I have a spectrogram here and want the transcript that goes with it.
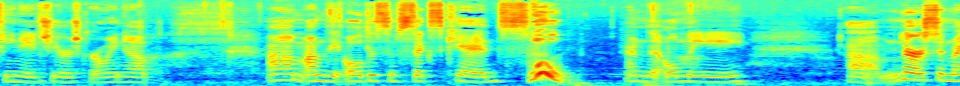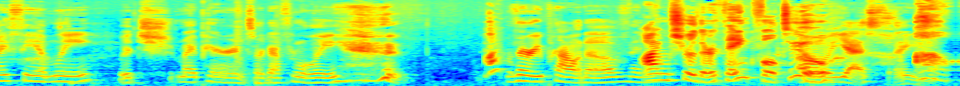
teenage years growing up. Um, I'm the oldest of six kids. Woo! I'm the only um, nurse in my family, which my parents are definitely very proud of. And, I'm sure they're thankful too. oh, yes. I, Oh,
